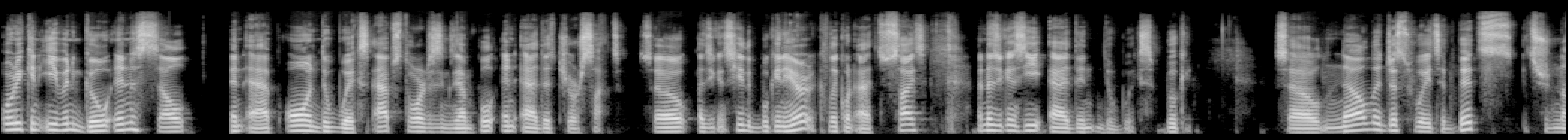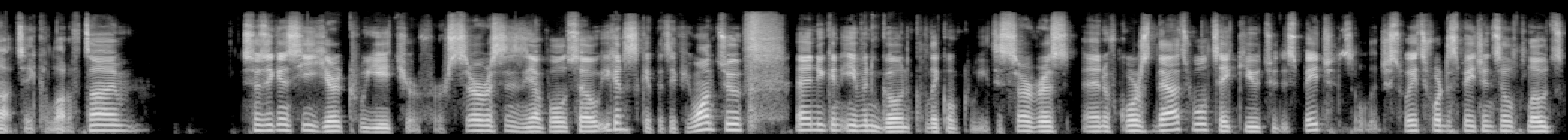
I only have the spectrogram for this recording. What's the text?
or you can even go and sell an app on the Wix App Store, as an example, and add it to your site. So as you can see the booking here, click on add to site, and as you can see, add in the Wix booking. So now let's just wait a bit. It should not take a lot of time. So as you can see here, create your first service example. So you can skip it if you want to, and you can even go and click on create a service. And of course, that will take you to this page. So let's just wait for this page until it loads.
